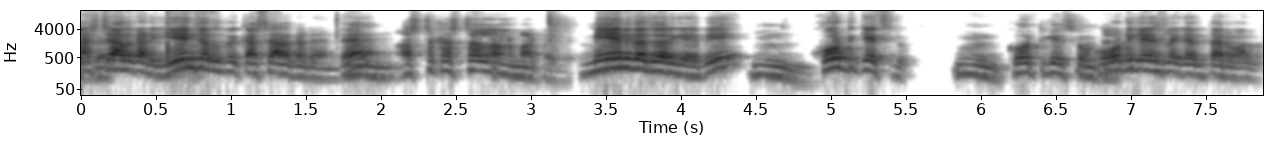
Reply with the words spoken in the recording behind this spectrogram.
కష్టాల కడ ఏం జరుగుతుంది కష్టాల కడ అంటే. అష్ట కష్టాలు అనమాట మెయిన్గా జరిగేది. కోర్టు కేసులు. కోర్టు కేసులు. కోర్టు కేసులకు వెళ్తారు వాళ్ళు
